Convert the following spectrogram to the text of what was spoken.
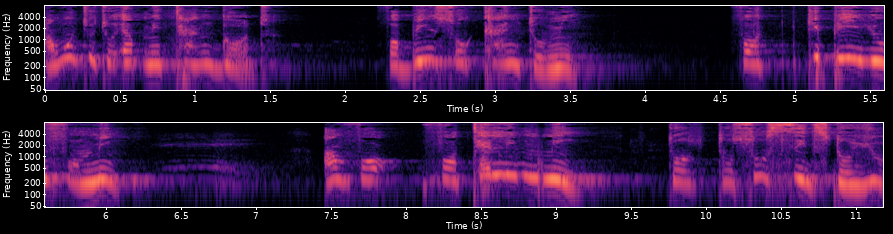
I want you to help me thank God for being so kind to me, for keeping you from me, and for, for telling me to, to sow seeds to you.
